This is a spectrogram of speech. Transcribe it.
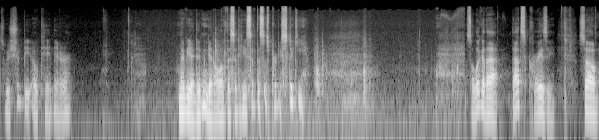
So we should be okay there. Maybe I didn't get all of this adhesive. This is pretty sticky. So look at that. That's crazy. So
